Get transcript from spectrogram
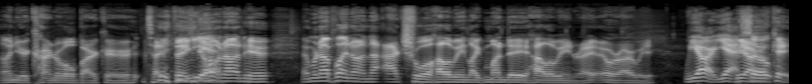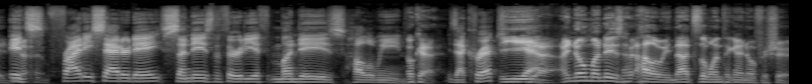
on your Carnival Barker type thing Yeah. going on here. And we're not playing on the actual Halloween, like Monday Halloween, right? Or are we? We are, yeah. We are, so okay. it's Friday, Saturday, Sunday is the 30th, Monday is Halloween. Okay. Is that correct? Yeah, I know Monday's Halloween. That's the one thing I know for sure.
